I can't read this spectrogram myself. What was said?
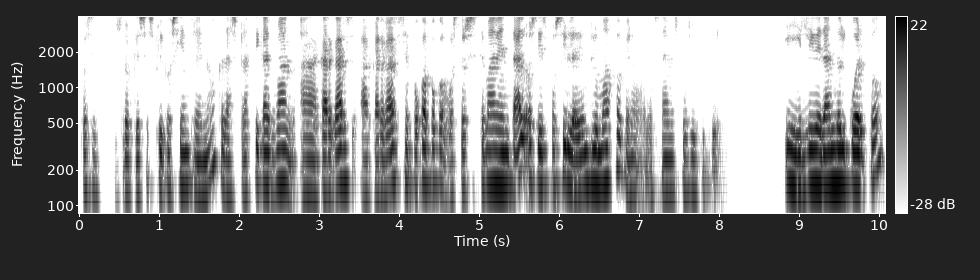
Pues, pues lo que os explico siempre, ¿no? Que las prácticas van a cargarse, a cargarse poco a poco a vuestro sistema mental, o si es posible de un plumazo, pero ya sabemos que es difícil. Y liberando el cuerpo,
